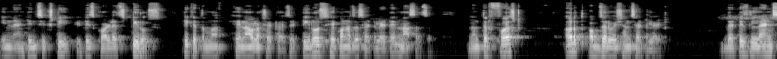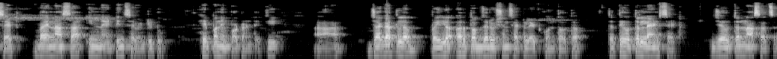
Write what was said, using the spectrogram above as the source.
in nineteen sixty it is called as TIROS ठीक आहे तर मग हे नाव लक्षात ठेवायचं टिरोस हे कोणाचं सॅटेलाइट आहे? नासाचं नंतर first earth observation satellite that is Landsat by NASA in nineteen seventy two हे पण इम्पॉर्टंट आहे की जगातलं पहिलं अर्थ ऑब्झर्वेशन सॅटेलाइट कोणतं होतं? तर ते होतं लँडसेट जे होतं नासाचं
